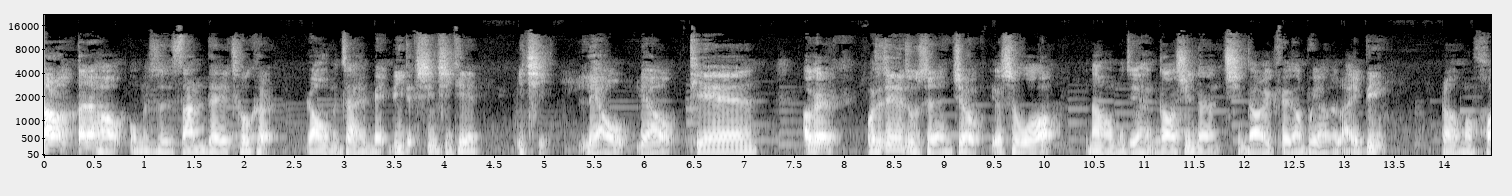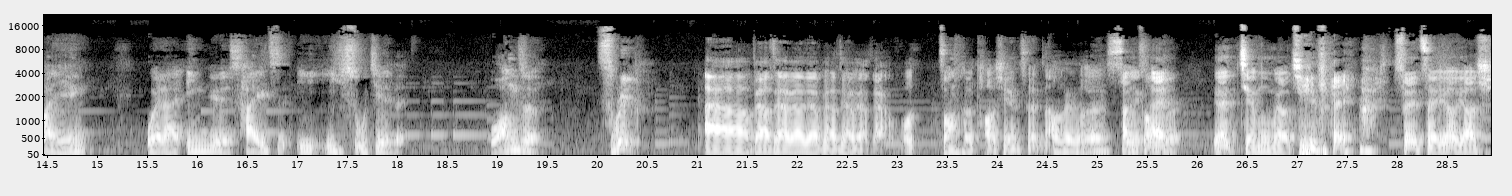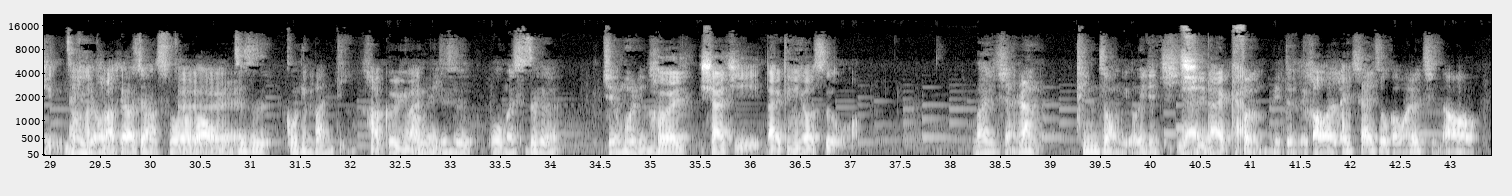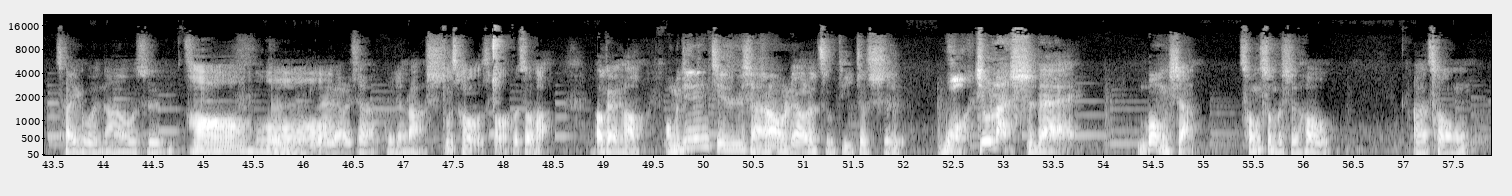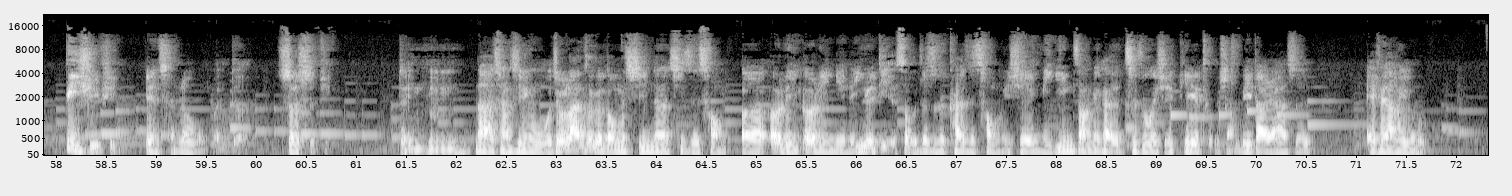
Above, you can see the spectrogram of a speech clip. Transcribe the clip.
Hello，大家好，我们是 Sunday Talker，让我们在美丽的星期天一起聊聊天。OK，我是今天的主持人 Joe，也是我。那我们今天很高兴呢，请到了一个非常不一样的来宾，让我们欢迎未来音乐才子艺艺术界的王者 Three。哎呀，不要这样，不要这样，不要这样，不要这样！我综合陶先生啊 OK，我上哎，因为节目没有经费，所以才又邀请没有了，不要这样说好不好？我对们这是固定班底好固定班，OK，就底。是我们是这个节目里面会不会下一集来宾又是我？蛮想让听众有一点期待期待感氛围，对对，搞不好哎，下一次我搞不好就请到蔡英文啊，或是哦对哦对，对聊一下国家大事，不错不错不错。好，OK，好，我们今天其实想要聊的主题就是我就烂时代，梦想从什么时候，呃，从必需品变成了我们的奢侈品。对嗯哼，那相信我就烂这个东西呢，其实从呃二零二零年的一月底的时候，就是开始从一些迷音上面开始制作一些贴图，想必大家是哎、非常有，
